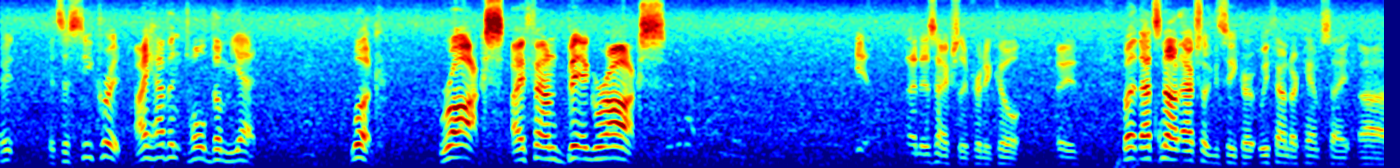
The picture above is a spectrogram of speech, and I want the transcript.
are it's a secret. I haven't told them yet. Look, rocks. I found big rocks. Yeah, that is actually pretty cool. Uh, But that's not actually the secret. We found our campsite. Uh,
